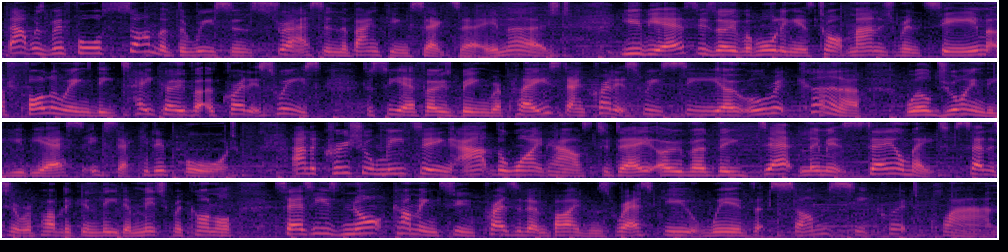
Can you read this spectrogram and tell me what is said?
That was before some of the recent stress in the banking sector emerged. UBS is overhauling its top management team following the takeover of Credit Suisse. The CFO is being replaced, and Credit Suisse CEO Ulrich Körner will join the UBS executive board. And a crucial meeting at the White House today over the debt limit stalemate. Senator Republican leader Mitch McConnell says he's not coming to President Biden's rescue with some secret plan.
